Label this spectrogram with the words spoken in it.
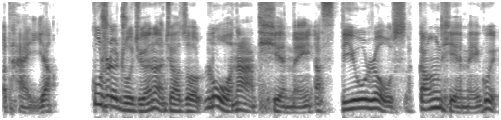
不太一样。故事的主角呢，叫做洛纳·铁梅啊 （Steel Rose，钢铁玫瑰）。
